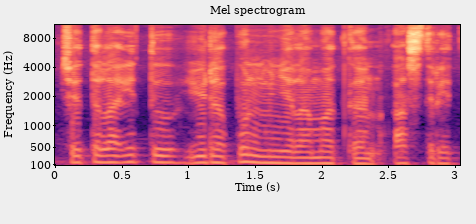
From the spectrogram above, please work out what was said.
Setelah itu, Yuda pun menyelamatkan Astrid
